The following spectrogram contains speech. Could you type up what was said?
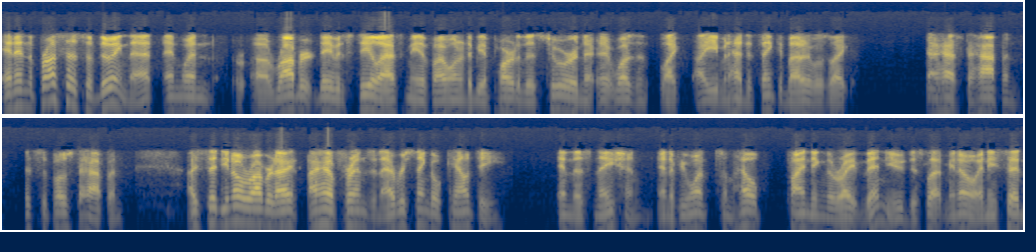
And in the process of doing that, and when uh, Robert David Steele asked me if I wanted to be a part of this tour, and it wasn't like I even had to think about it, it was like, that has to happen. It's supposed to happen. I said, you know, Robert, I, I have friends in every single county in this nation, and if you want some help finding the right venue, just let me know. And he said,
